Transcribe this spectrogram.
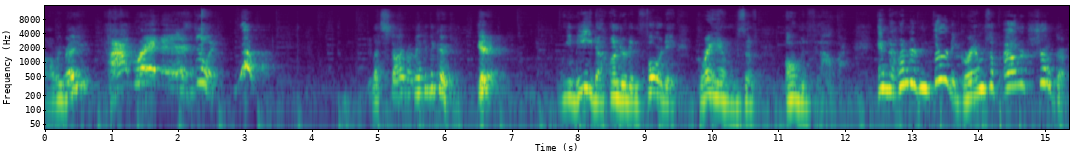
Are we ready? I'm ready. Let's do it. Woo! Let's start by making the cookie. Yeah. We need 140 grams of almond flour and 130 grams of powdered sugar.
